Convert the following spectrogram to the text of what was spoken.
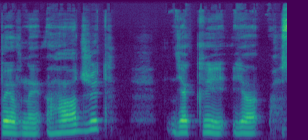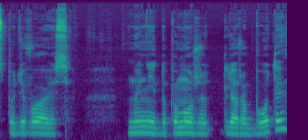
певний гаджет, який, я сподіваюся, мені допоможе для роботи.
